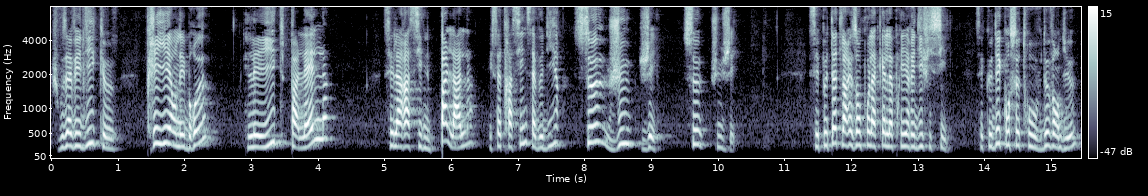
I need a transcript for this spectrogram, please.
je vous avais dit que prier en hébreu, léit, palel, c'est la racine palal, et cette racine, ça veut dire se juger, se juger. C'est peut-être la raison pour laquelle la prière est difficile. C'est que dès qu'on se trouve devant Dieu,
